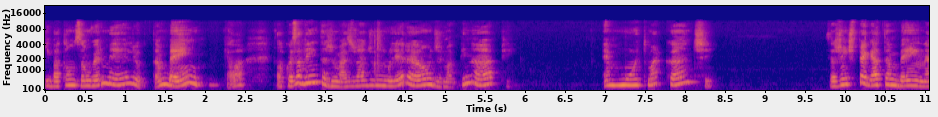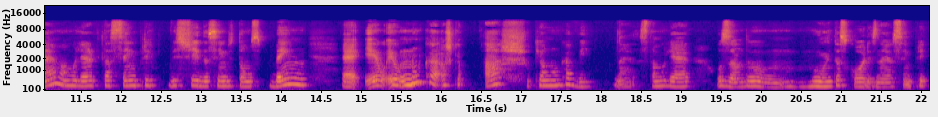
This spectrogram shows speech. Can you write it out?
e batomzão vermelho também, aquela, aquela coisa vintage, mas já de um mulherão, de uma pin-up. É muito marcante. Se a gente pegar também, né, uma mulher que tá sempre vestida assim de tons bem... É, eu, eu nunca, acho que, acho que eu nunca vi, né, essa mulher usando muitas cores, né, eu sempre,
